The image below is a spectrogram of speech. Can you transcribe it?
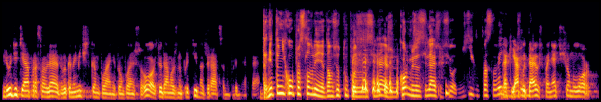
люди тебя прославляют в экономическом плане, в том плане, что о, сюда можно прийти нажраться, например, да? Да нет там никакого прославления, там все тупо заселяешь, кормишь, заселяешь и все. Никаких прославлений. Так я пытаюсь понять, в чем лор.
